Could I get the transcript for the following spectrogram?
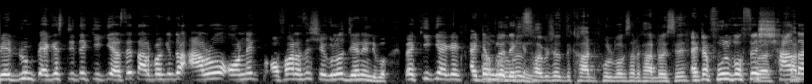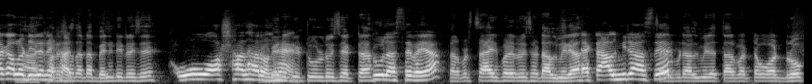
বেডরুম প্যাকেজটিতে কি কি আছে। তারপর কিন্তু আরও অনেক অফার আছে সেগুলো জেনে নিব। ভাই কি কি আগে আইটেমগুলো দেখেন? ছয় পিসের খাট ফুল বক্সের খাট রয়েছে। একটা ফুল বক্সের সাদা কালো ডিজাইনের খাটের খাট। সাথে একটা বেনিটি রয়েছে। ও অসাধারণ হ্যাঁ। টুল রয়েছে একটা। টুল আছে ভাইয়া। তারপর চার পাড়ে রয়েছে একটা আলমিরা। একটা আলমিরা আছে। চার পাড়ে আলমিরা তারপর একটা ওয়ার্ড্রোপ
